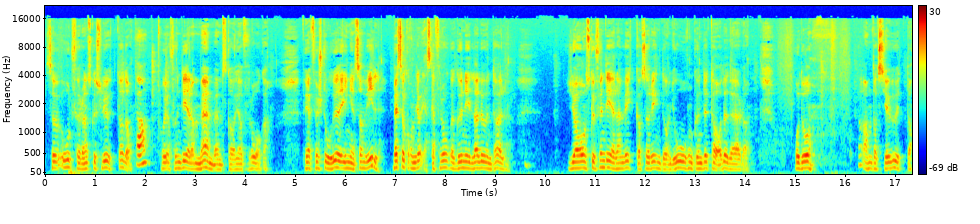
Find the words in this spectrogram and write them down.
så ordföranden skulle sluta då. Ja, Och jag funderade, men vem ska jag fråga? För jag förstod ju ingen som vill. Men så kom jag, jag ska fråga Gunilla Lundahl. Ja, hon skulle fundera en vecka och så ringde hon. Jo, hon kunde ta det där då. Och då andas jag ut då.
